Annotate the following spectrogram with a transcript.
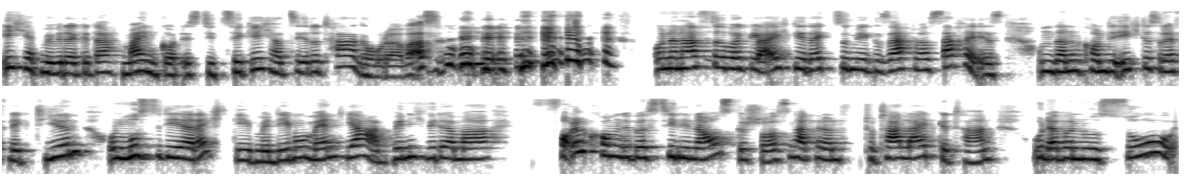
Ich hätte mir wieder gedacht, mein Gott, ist die zickig, hat sie ihre Tage oder was? und dann hast du aber gleich direkt zu mir gesagt, was Sache ist. Und dann konnte ich das reflektieren und musste dir ja recht geben. In dem Moment, ja, bin ich wieder mal vollkommen übers Ziel hinausgeschossen, hat mir dann total leid getan. Und aber nur so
